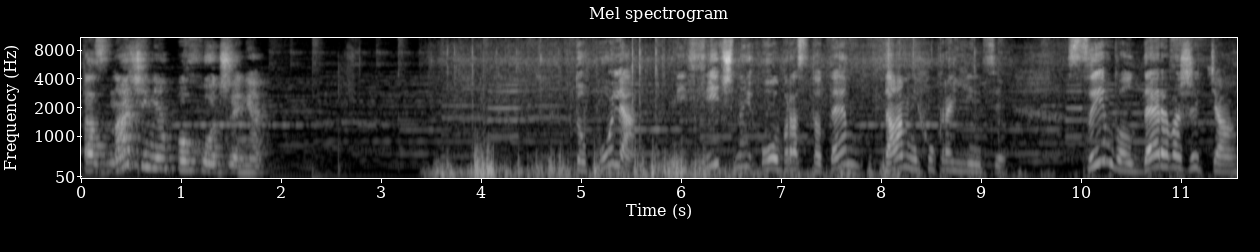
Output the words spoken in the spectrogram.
та значення походження. Тополя міфічний образ тотем давніх українців, символ дерева життя,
